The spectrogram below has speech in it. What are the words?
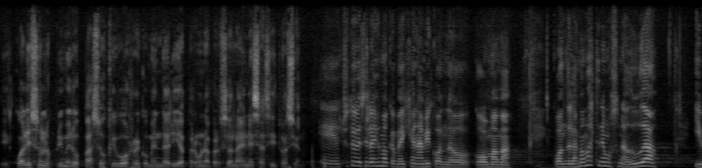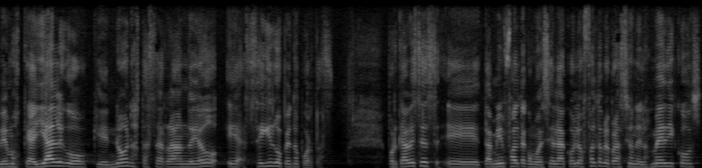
eh, ¿cuáles son los primeros pasos que vos recomendarías para una persona en esa situación? Eh, yo te voy a decir lo mismo que me dijeron a mí cuando, como mamá. Cuando las mamás tenemos una duda y vemos que hay algo que no nos está cerrando, y algo, seguir golpeando puertas porque a veces eh, también falta, como decía la Colo, falta preparación en los médicos,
